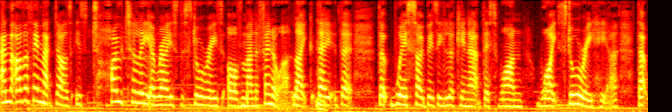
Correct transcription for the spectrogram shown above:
And the other thing that does is totally erase the stories of Mana Whenua. Like they that that we're so busy looking at this one white story here that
